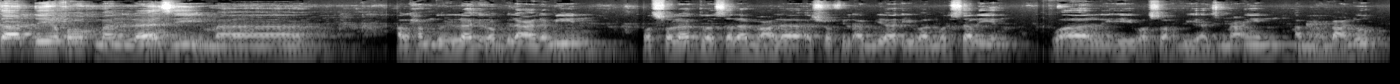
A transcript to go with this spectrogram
تقضي حكما لزيما الحمد لله رب العالمين والصلاة والسلام على أشرف الأنبياء والمرسلين Wa alihi wa sahbihi ajma'in. Amma ba'du.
